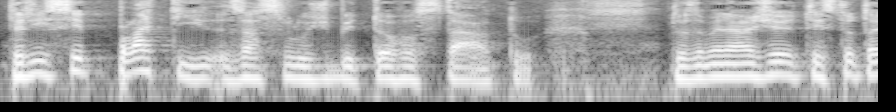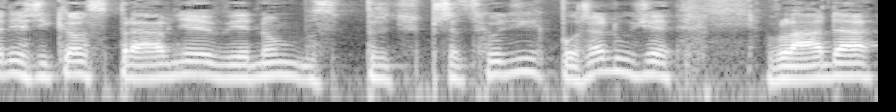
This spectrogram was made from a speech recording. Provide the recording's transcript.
kteří si platí za služby toho státu. To znamená, že ty jsi to tady říkal správně v jednom z předchozích pořadů, že vláda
